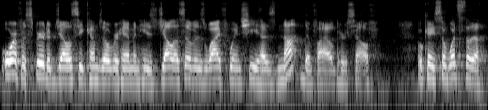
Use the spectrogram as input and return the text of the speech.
or if a spirit of jealousy comes over him and he is jealous of his wife when she has not defiled herself. Okay, so what's the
